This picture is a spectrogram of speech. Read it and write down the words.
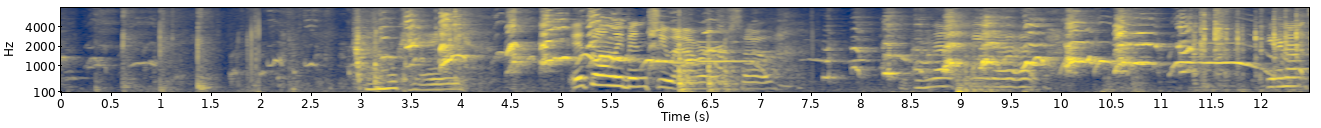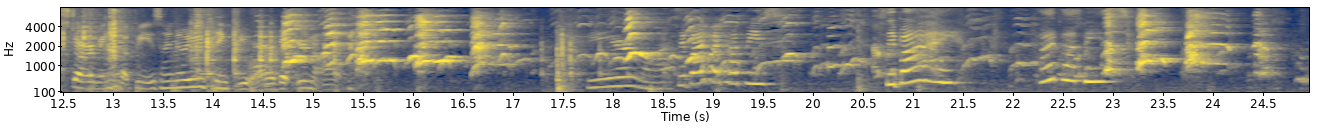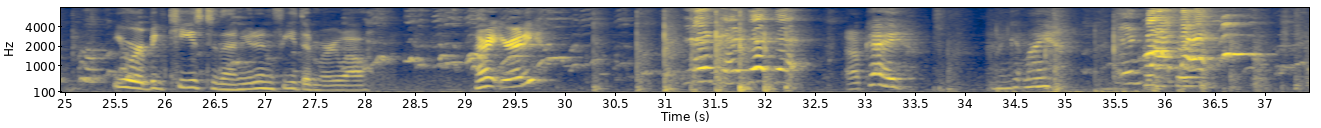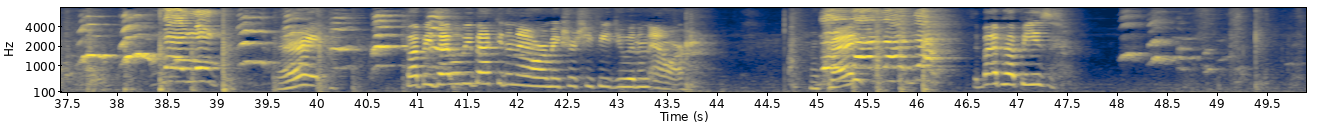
Okay. It's only been two hours, so open that feet up. You're not starving, puppies. I know you think you are, but you're not. You're not. Say bye, bye, puppies. Say bye. Bye, puppies. You were a big tease to them. You didn't feed them very well. All right, you ready? Okay. I'm gonna get my. All right. Puppies, I will be back in an hour. Make sure she feeds you in an hour. Okay? Say bye, puppies.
